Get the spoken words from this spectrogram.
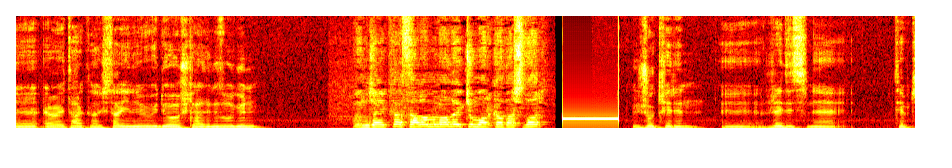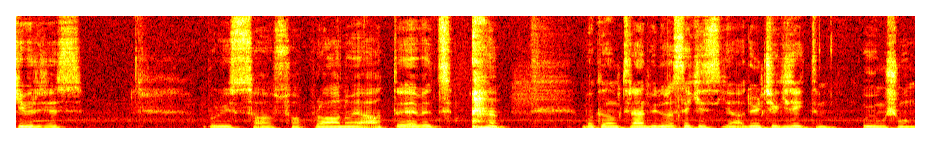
Ee, evet arkadaşlar yeni bir video hoş geldiniz. Bugün Öncelikle selamun aleyküm arkadaşlar. Joker'in e, Reddit'ine tepki vereceğiz. Bruce Soprano'ya attığı evet. Bakalım trend videoda 8 ya. Dün çekecektim. Uyumuşum ama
